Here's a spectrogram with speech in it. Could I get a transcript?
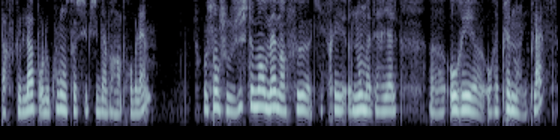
parce que là, pour le coup, on serait susceptible d'avoir un problème, au sens où justement, même un feu qui serait non matériel aurait, aurait pleinement une place.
